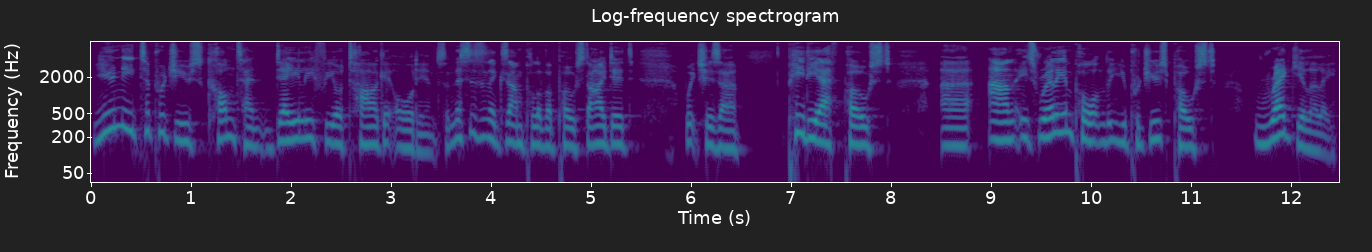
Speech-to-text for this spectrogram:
you need to produce content daily for your target audience and this is an example of a post i did which is a pdf post uh, and it's really important that you produce posts regularly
